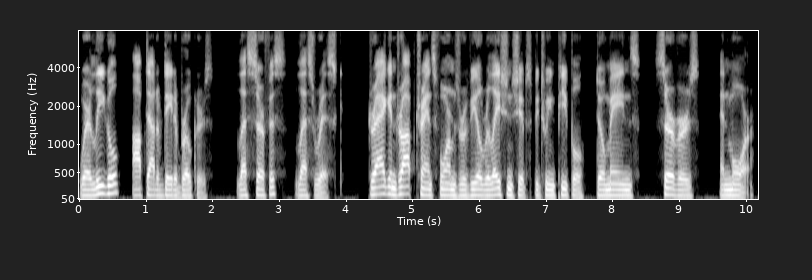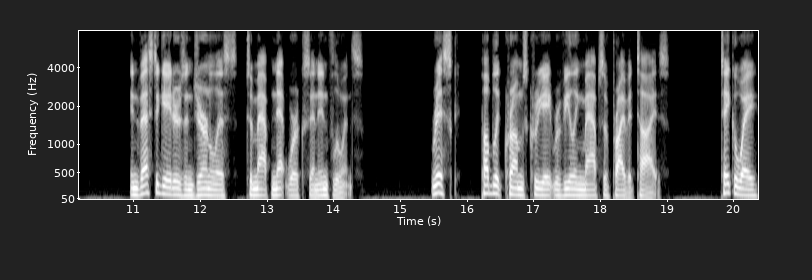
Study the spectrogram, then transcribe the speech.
Where legal, opt out of data brokers. Less surface, less risk. Drag and drop transforms reveal relationships between people, domains, servers, and more. Investigators and journalists to map networks and influence. Risk. Public crumbs create revealing maps of private ties. Takeaway.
